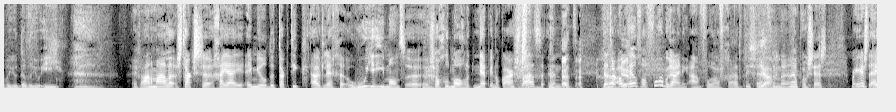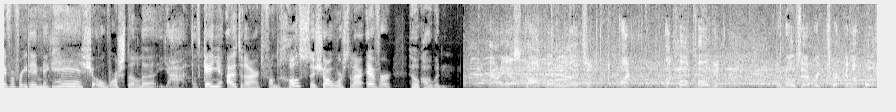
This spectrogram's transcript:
WWE. Even ademhalen. Straks uh, ga jij, Emiel, de tactiek uitleggen... hoe je iemand uh, ja. zo goed mogelijk nep in elkaar slaat. en dat, dat ja. er ook ja. heel veel voorbereiding aan vooraf gaat. Het is echt een heel proces. Maar eerst even voor iedereen die denkt... hé, showworstelen. Ja, dat ken je uiteraard van de grootste showworstelaar ever, Hulk Hogan. How do you stop a legend like, like Hulk Hogan... who knows every trick in the book?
